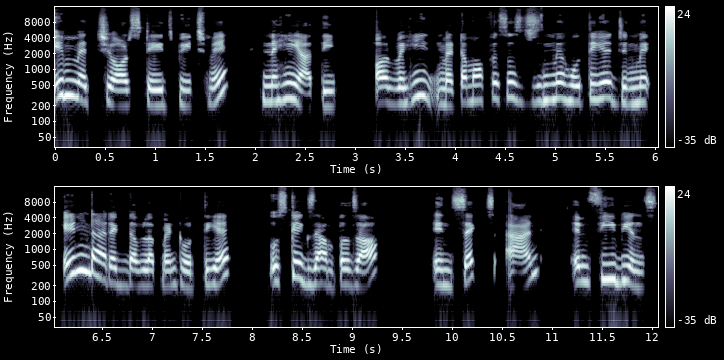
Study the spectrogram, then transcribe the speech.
इमेच्योर स्टेज बीच में नहीं आती। और वही मेटामॉर्फोसिस जिनमें होती है, जिनमें इनडायरेक्ट डेवलपमेंट होती है, उसके examples are insects and amphibians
